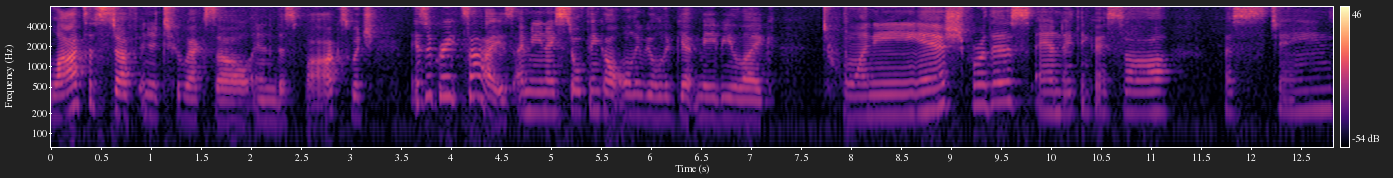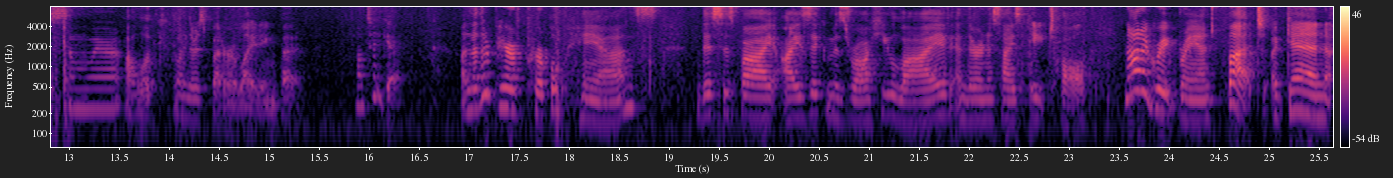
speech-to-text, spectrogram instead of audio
lots of stuff in a 2XL in this box, which is a great size. I mean, I still think I'll only be able to get maybe like 20-ish for this and I think I saw a stain somewhere. I'll look when there's better lighting, but I'll take it. Another pair of purple pants. This is by Isaac Mizrahi Live and they're in a size 8 tall. Not a great brand, but again,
